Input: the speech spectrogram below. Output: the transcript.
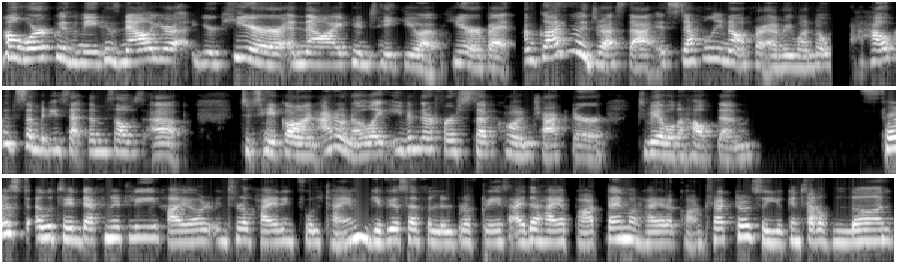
come work with me because now you're you're here and now I can take you up here. But I'm glad you addressed that. It's definitely not for everyone, but how could somebody set themselves up to take on, I don't know, like even their first subcontractor to be able to help them first i would say definitely hire instead of hiring full time give yourself a little bit of grace either hire part time or hire a contractor so you can sort of learn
